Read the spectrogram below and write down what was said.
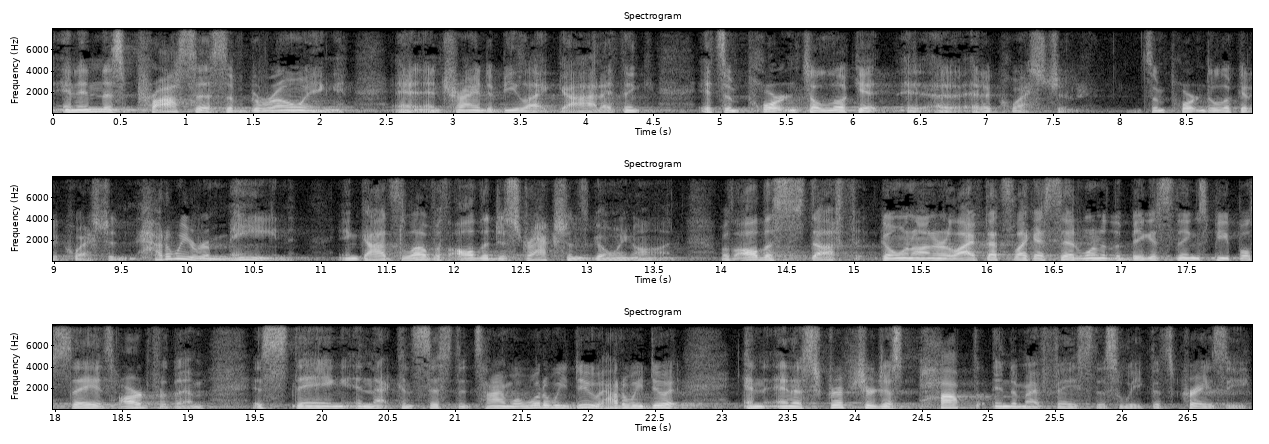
and in this process of growing and, and trying to be like God, I think it's important to look at, at, at a question. It's important to look at a question. How do we remain in God's love with all the distractions going on, with all the stuff going on in our life. That's, like I said, one of the biggest things people say is hard for them is staying in that consistent time. Well, what do we do? How do we do it? And, and a scripture just popped into my face this week that's crazy.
